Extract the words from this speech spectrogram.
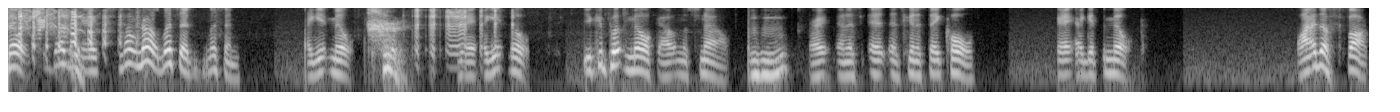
milk. Okay, no, no, listen, listen. I get milk. Okay, I get milk. You can put milk out in the snow, mm-hmm. right? And it's it, it's gonna stay cold. Okay, I get the milk. Why the fuck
